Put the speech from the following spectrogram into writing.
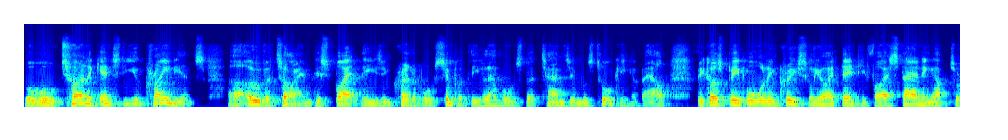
will, will turn against the Ukrainians uh, over time, despite these incredible sympathy levels that Tamsin was talking about, because people will increasingly identify standing up to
